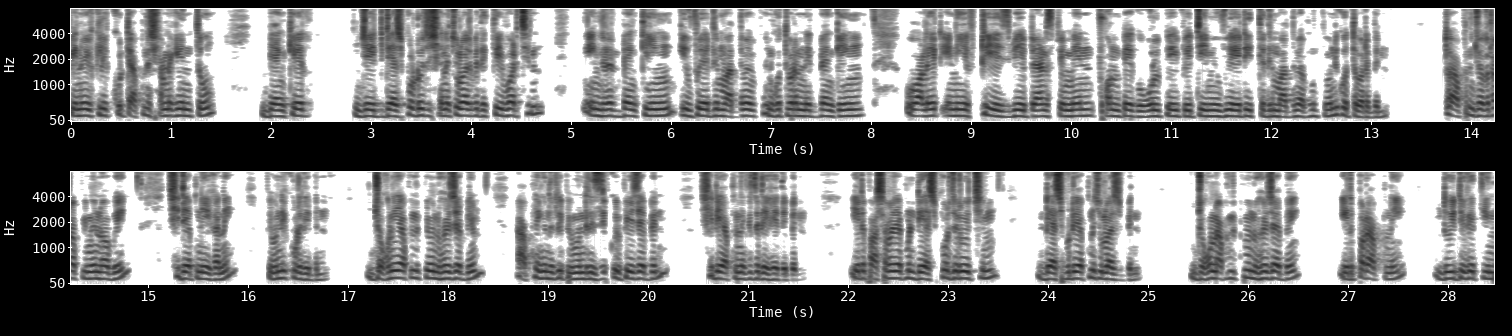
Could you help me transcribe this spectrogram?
পেনওয়ে ক্লিক করতে আপনার সামনে কিন্তু ব্যাংকের যে ড্যাশবোর্ড রয়েছে, সেখানে চলে আসবে, দেখতেই পাচ্ছেন। ইন্টারনেট ব্যাঙ্কিং ইউপিআইডির মাধ্যমে পেমেন্ট করতে পারেন net banking wallet NEFT SBI branch payment PhonePe Google Pay Paytm UPI ID ইত্যাদির মাধ্যমে আপনি পেমেন্ট করতে পারবেন। তো আপনি যতটা পেমেন্ট হবে, সেটি আপনি এখানে পেমেন্ট করে দেবেন। যখনই আপনার পেমেন্ট হয়ে যাবে, আপনি কিন্তু পেমেন্ট রিসিভ করে পেয়ে যাবেন সেটি আপনার কাছে রেখে দেবেন। এর পাশাপাশি আপনি ড্যাশবোর্ড রয়েছেন রয়েছে ড্যাশবোর্ডে আপনি চলে আসবেন। যখন আপনার পেমেন্ট হয়ে যাবে, এরপর আপনি দুই থেকে তিন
